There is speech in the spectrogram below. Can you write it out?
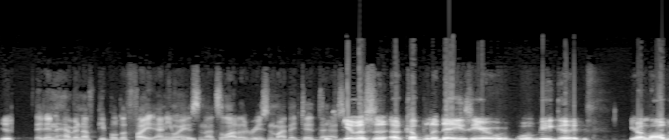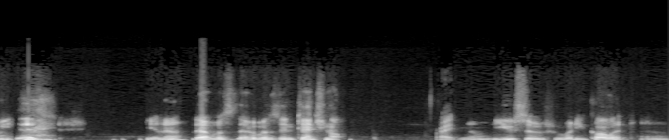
just they didn't have enough people to fight anyways, and that's a lot of the reason why they did that. Give us a, a couple of days here. We'll, we'll be good. You'll all be dead. Right. You know that was that was intentional. Right. You know, use of what do you call it? Uh,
